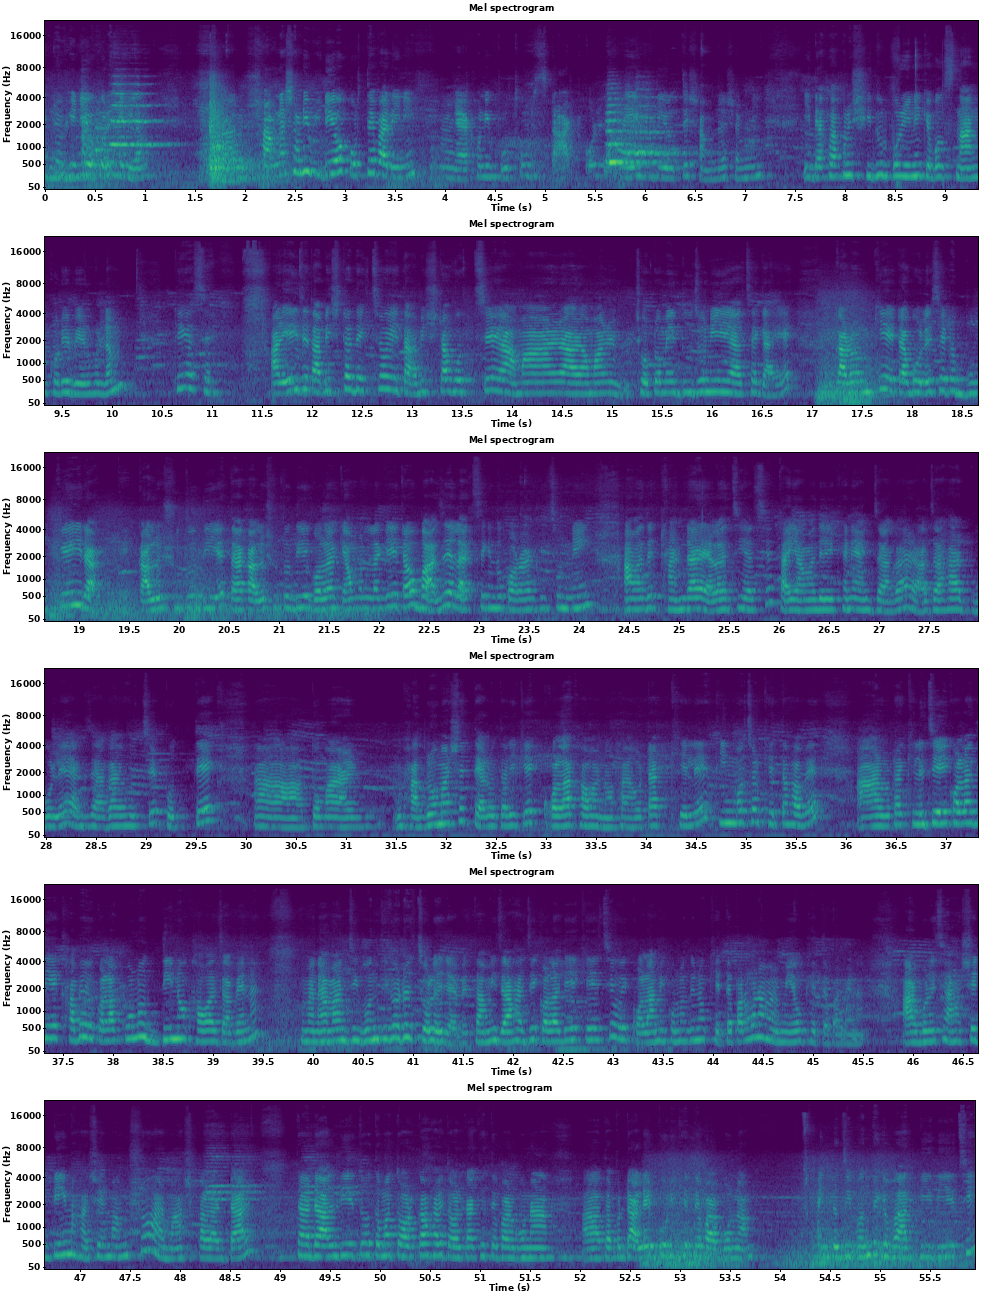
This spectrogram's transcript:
একটু ভিডিও করে নিলাম। সামনাসামনি ভিডিও করতে পারিনি। এখনই প্রথম স্টার্ট করলাম এই ভিডিওতে সামনাসামনি। এই দেখো, এখন সিঁদুর পরিনি, কেবল স্নান করে বের হলাম। ঠিক আছে? আর এই যে তাবিজটা দেখছ, এই তাবিজটা হচ্ছে আমার আর আমার ছোটো মেয়ে দুজনেই আছে গায়ে। কারণ কি এটা বলেছে, এটা বুকেই রাখতে। কালো সুতো দিয়ে, তা কালো সুতো দিয়ে গলা কেমন লাগে এটাও বাজে লাগছে, কিন্তু করার কিছু নেই। আমাদের ঠান্ডার অ্যালার্জি আছে, তাই আমাদের এখানে এক জায়গায়, রাজাহাট বলে এক জায়গায় হচ্ছে প্রত্যেক তোমার ভাদ্র মাসের তেরো তারিখে কলা খাওয়ানো হয়। ওটা খেলে তিন বছর খেতে হবে। আর ওটা খেলে যেই কলা দিয়ে খাবে, ওই কলা কোনো দিনও খাওয়া যাবে না। মানে আমার জীবন থেকে ওটা চলে যাবে। তো আমি জাহাজি কলা দিয়ে খেয়েছি, ওই কলা আমি কোনোদিনও খেতে পারব না, আমার মেয়েও খেতে পারবে না। আর বলেছে হাঁসের ডিম, হাঁসের মাংস আর মাসকালার ডাল। তা ডাল দিয়ে তো তোমার তরকা হয়, তরকা খেতে পারব না তারপর ডালের বড়ি খেতে পারব না। এগুলো জীবন থেকে বাদ দিয়ে দিয়েছি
